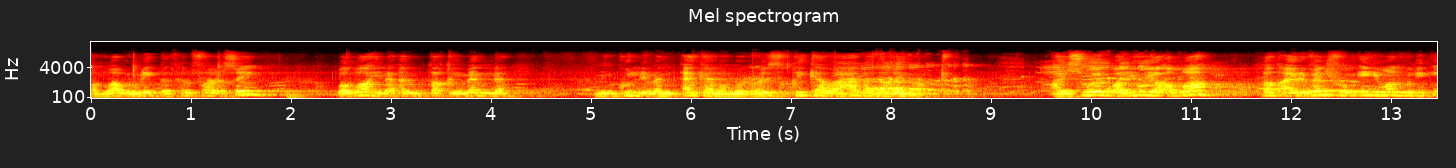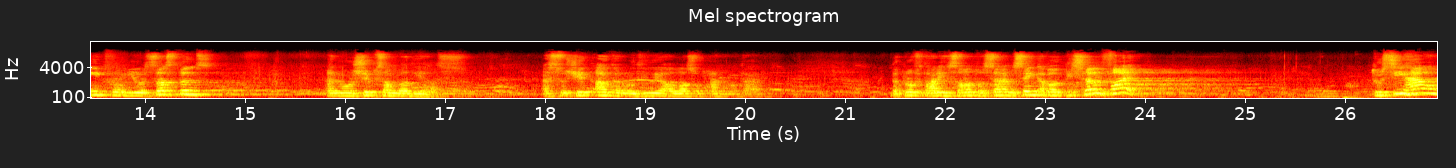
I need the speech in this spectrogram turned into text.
Allah will make that hellfire saying والله لأنتقمن من كل من أكل من رزقك وعبد غيرك I swear by you يا Allah that I revenge from anyone who did eat from your sustenance and worship somebody else associate other with you يا Allah subhanahu wa ta'ala the Prophet والسلام is saying about this hellfire to see how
